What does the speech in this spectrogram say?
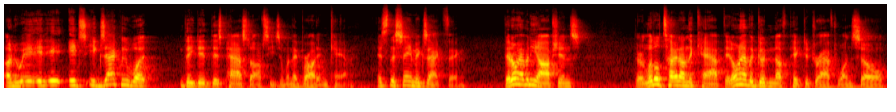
a new. It, it, it's exactly what they did this past offseason when they brought in Cam. It's the same exact thing. They don't have any options. They're a little tight on the cap. They don't have a good enough pick to draft one, so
